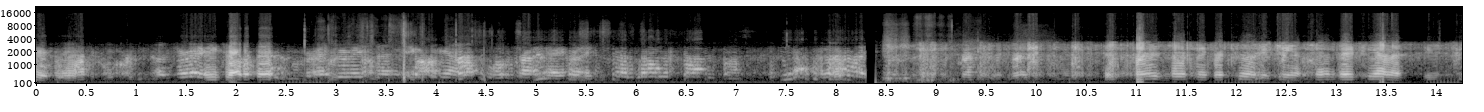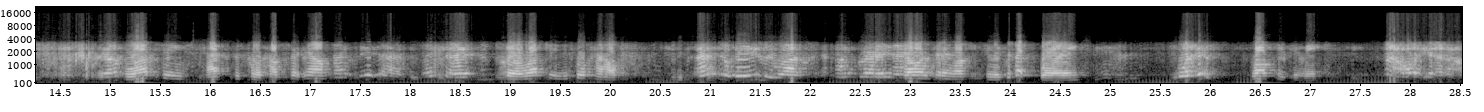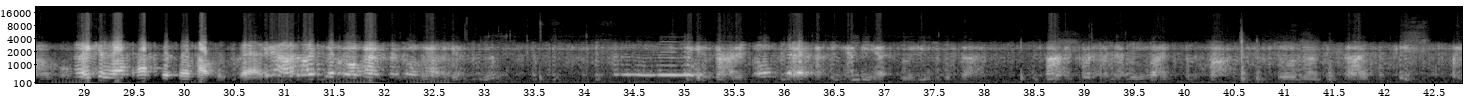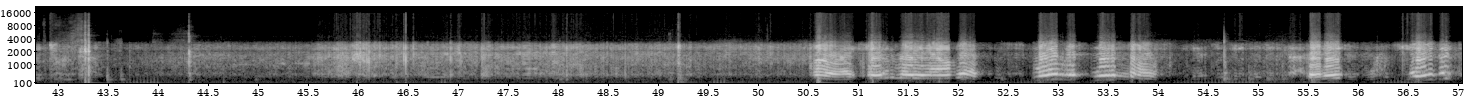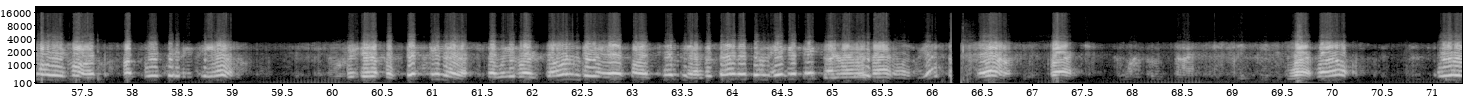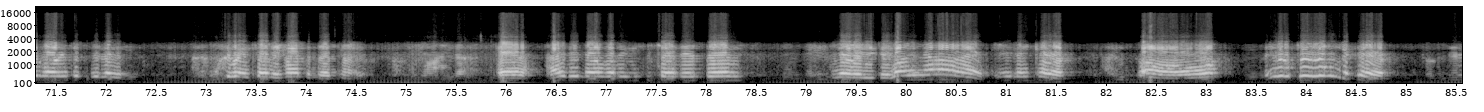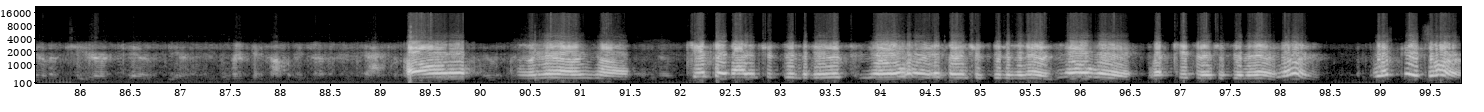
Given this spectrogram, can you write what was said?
Graduate from the Any job up there? Friends told me for two hundred p.m. Sunday piano. Watching at the Full House right now. So watching the Full House. That's what we usually watch. I'm great. No one's gonna watch it because that's boring. What? Watching to me. Oh, yeah. We can watch at the Full House instead. Yeah, I like the whole African Alright, so you ready now? Yes. More Miss News time. Ready? Hey, you just told me home at 4.30 p.m. We did it for 50 minutes, so we were done doing it by 10 p.m. But that is on ABC. You remember that? Yes. Yeah, but... What? Well, we were more interested in doing Tony Hawk at that time. And I didn't know whether you should say this then. No, you did. Why not? You didn't care. Oh, you were too young to care. Oh, no. Kids are not interested in the news. No, kids are interested in the news. No way. What kids are interested in? None. What kids are?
